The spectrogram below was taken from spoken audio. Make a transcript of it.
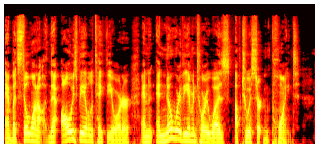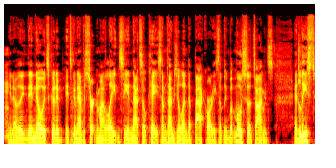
and but still want to always be able to take the order and and know where the inventory was up to a certain point. Mm-hmm. You know, they, they know it's gonna it's gonna have a certain amount of latency, and that's okay. Sometimes you'll end up backordering something, but most of the time it's at least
